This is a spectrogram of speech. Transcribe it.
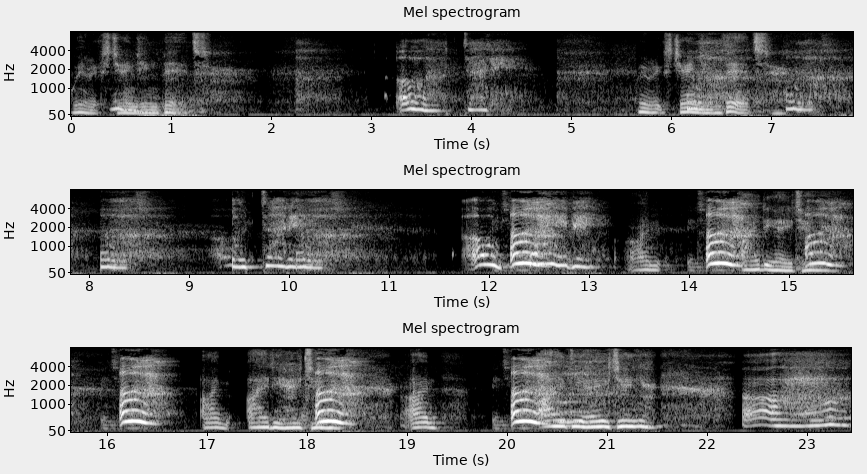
We're exchanging bits. Oh, Daddy. We were exchanging bits. Oh, Daddy. Oh, baby. I'm ah. Ah. ideating. I'm ideating. I'm ideating. Ah.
